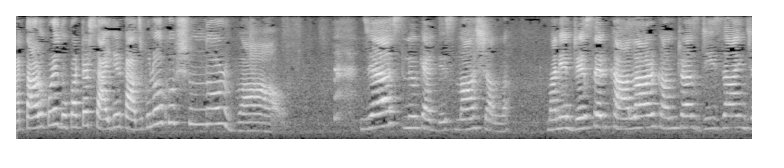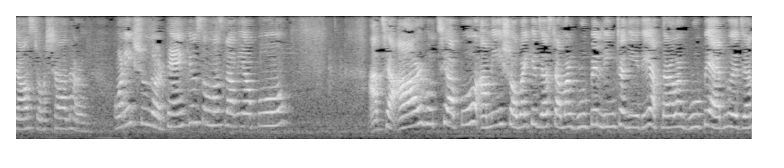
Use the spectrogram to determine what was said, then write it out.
আর তার উপরে দোপাট্টার সাইডের কাজগুলোও খুব সুন্দর। Wow just look at this মাশাল্লাহ মানে ড্রেসের কালার কন্ট্রাস্ট ডিজাইন জাস্ট অসাধারণ। অনেক সুন্দর। Thank you so much Lami আপু। আচ্ছা আর হচ্ছে আপু, আমি সবাইকে জাস্ট আমার গ্রুপের লিঙ্কটা দিয়ে দিই। আপনারা আমার গ্রুপে অ্যাড হয়ে যান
